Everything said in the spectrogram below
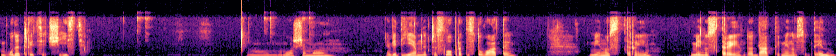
Буде 36. Можемо від'ємне число протестувати. Мінус 3. Мінус 3 додати мінус 1,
